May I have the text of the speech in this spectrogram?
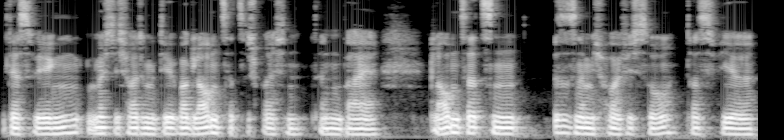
deswegen möchte ich heute mit dir über Glaubenssätze sprechen. Denn bei Glaubenssätzen ist es nämlich häufig so, dass wir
